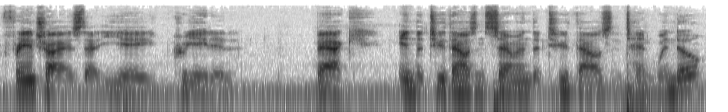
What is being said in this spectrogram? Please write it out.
franchise that EA created back in the 2007 to 2010 window,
